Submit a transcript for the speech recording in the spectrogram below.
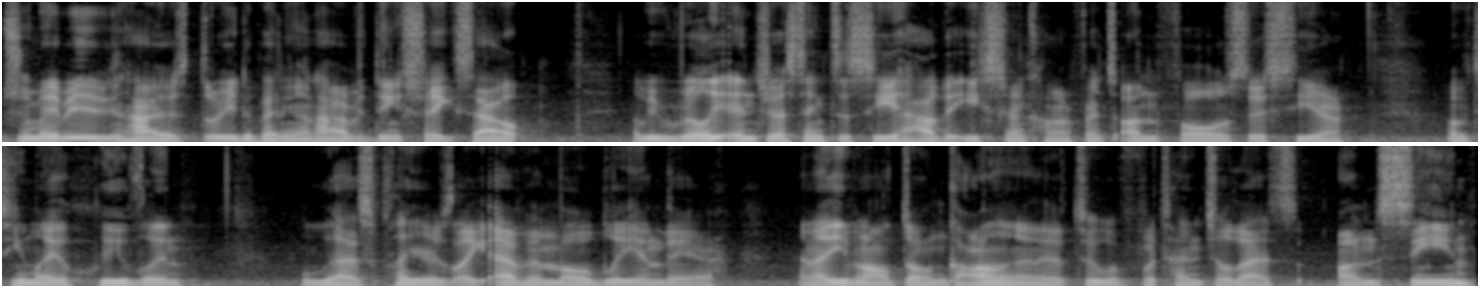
So maybe even high as three, depending on how everything shakes out. It'll be really interesting to see how the Eastern Conference unfolds this year. Of a team like Cleveland, who has players like Evan Mobley in there, and even I'll throw Garland in there too with potential that's unseen.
